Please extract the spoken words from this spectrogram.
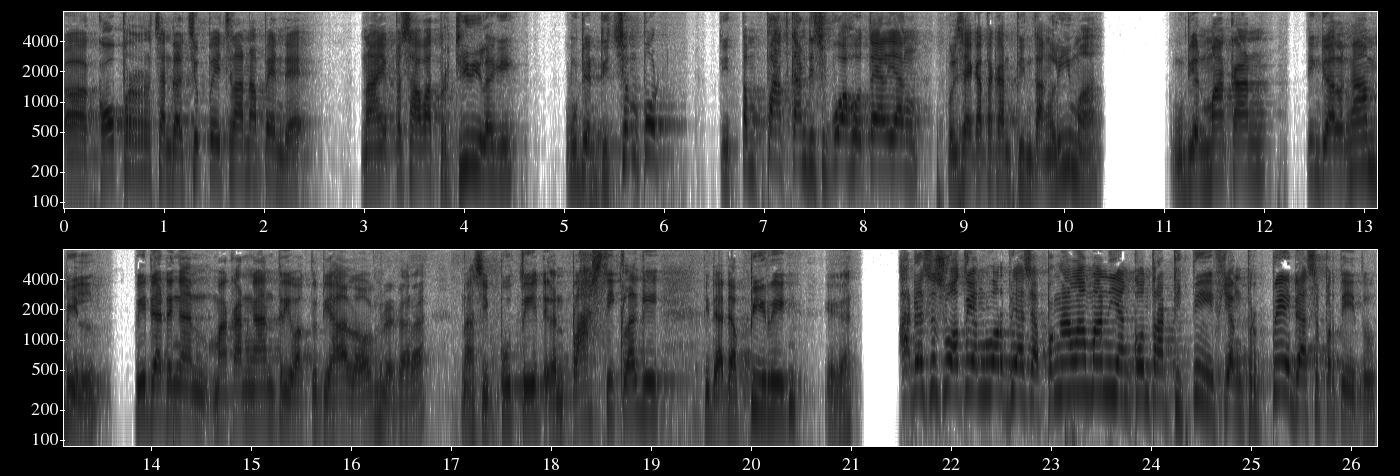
uh, koper, sandal jepit, celana pendek, naik pesawat berdiri lagi, kemudian dijemput, ditempatkan di sebuah hotel yang boleh saya katakan bintang lima, kemudian makan tinggal ngambil, beda dengan makan ngantri waktu di Halong, saudara nasi putih dengan plastik lagi, tidak ada piring, ya kan? Ada sesuatu yang luar biasa, pengalaman yang kontradiktif, yang berbeda seperti itu,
